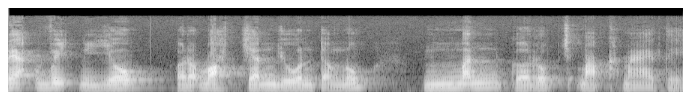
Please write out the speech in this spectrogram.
អ្នកវិនិយោគរបស់ចិនយួនទាំងនោះមិនគោរពច្បាប់ខ្មែរទេ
